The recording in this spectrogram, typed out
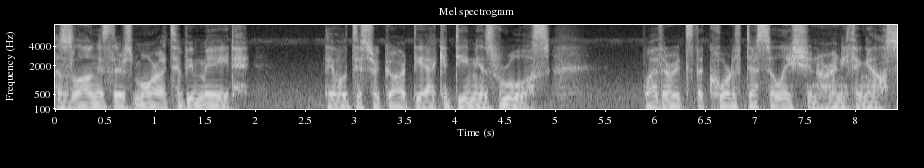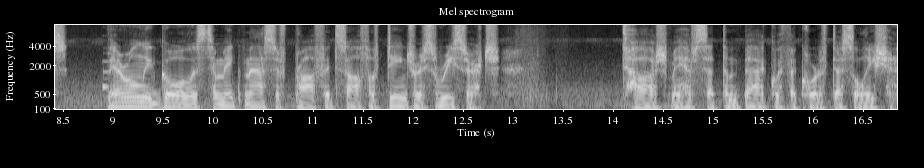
as long as there's Mora to be made, they will disregard the Akademiya's rules, whether it's the Court of Desolation or anything else. Their only goal is to make massive profits off of dangerous research. Taj may have set them back with the Court of Desolation,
